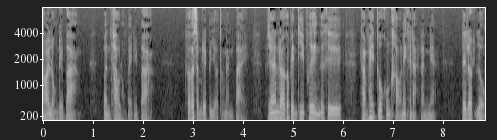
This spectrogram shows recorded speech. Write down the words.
น้อยลงได้บ้างบรรเทาลงไปได้บ้าง เขาก็สำเร็จประโยชน์ตรงนั้นไป เพราะฉะนั้นเราก็เป็นที่พึ่งก็คือทำให้ทุกข์ของเขาในขณะนั้นเนี่ยได้ลดลง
